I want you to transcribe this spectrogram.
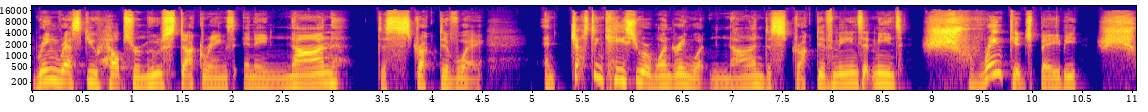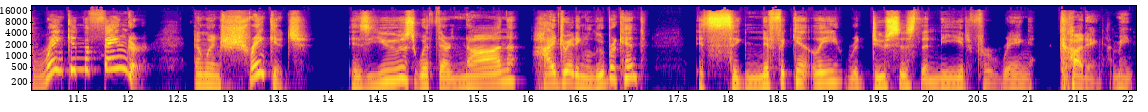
Ring Rescue helps remove stuck rings in a non destructive way. And just in case you are wondering what non destructive means, it means shrinkage, baby. Shrinking the finger. And when shrinkage is used with their non hydrating lubricant, it significantly reduces the need for ring cutting. I mean,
